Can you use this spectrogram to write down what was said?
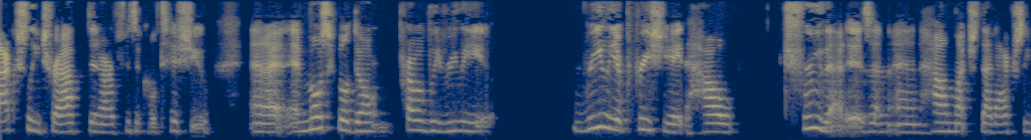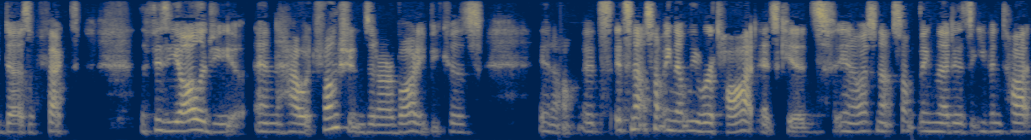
actually trapped in our physical tissue. And I, and most people don't probably really really appreciate how true that is and, and how much that actually does affect the physiology and how it functions in our body because you know it's it's not something that we were taught as kids. You know it's not something that is even taught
